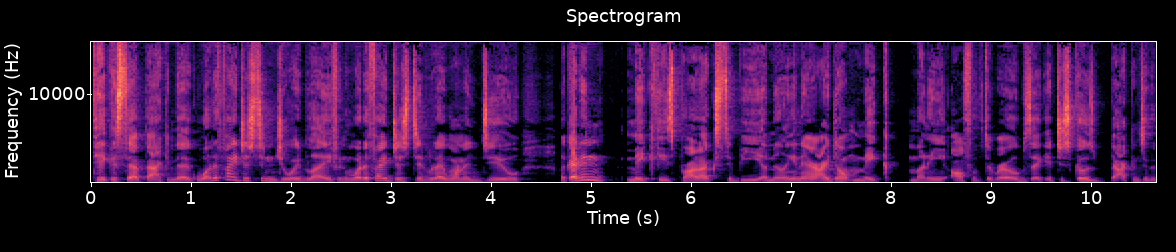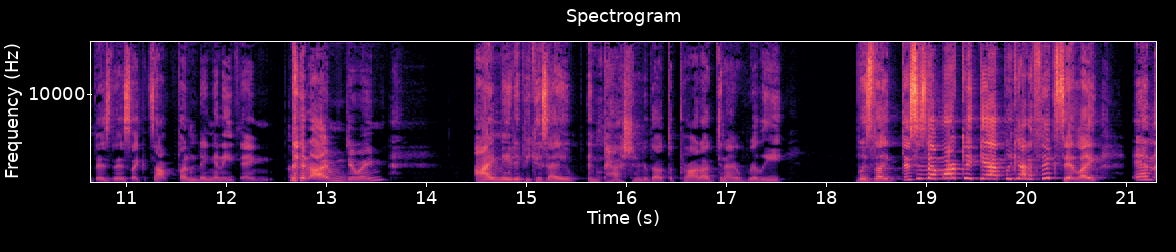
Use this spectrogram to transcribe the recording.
take a step back and be like, what if I just enjoyed life? And what if I just did what I want to do? Like, I didn't make these products to be a millionaire. I don't make money off of the robes. Like, it just goes back into the business. Like, it's not funding anything that I'm doing. I made it because I am passionate about the product and I really was like, this is a market gap. We got to fix it. Like, and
